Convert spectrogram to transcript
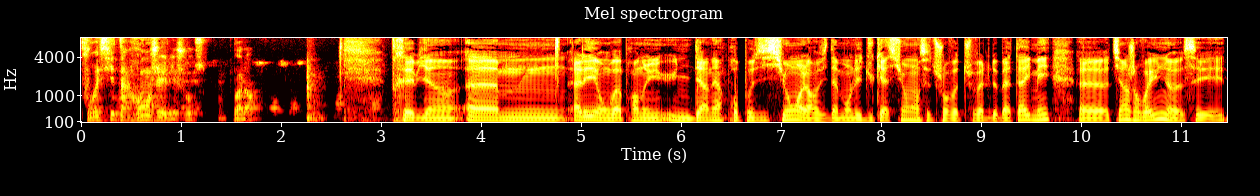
pour essayer d'arranger les choses. Voilà. Très bien. Euh, allez, on va prendre une, dernière proposition. Alors évidemment, l'éducation, hein, c'est toujours votre cheval de bataille, mais euh, tiens, j'en vois une. C'est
